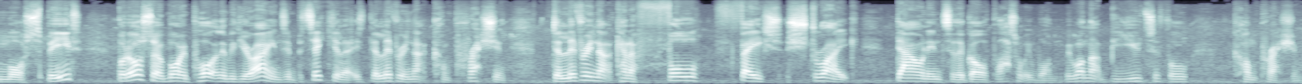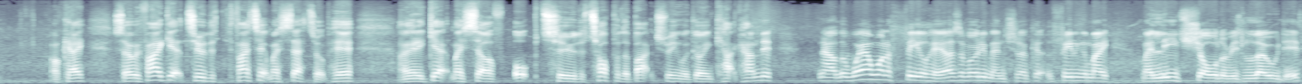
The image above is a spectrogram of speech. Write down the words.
more speed, but also more importantly with your irons in particular is delivering that compression, delivering that kind of full face strike down into the golf. ball. That's what we want. We want that beautiful compression. Okay, so if I get to the, if I take my setup here, I'm going to get myself up to the top of the backswing. We're going cack-handed. Now, the way I want to feel here, as I've already mentioned, I've got the feeling of my, my lead shoulder is loaded,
